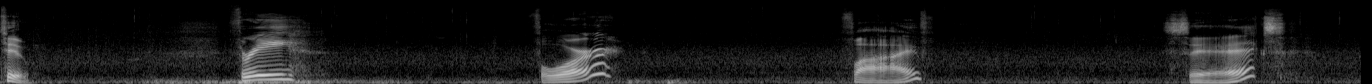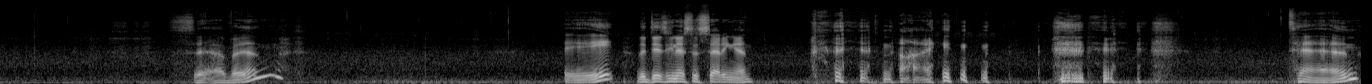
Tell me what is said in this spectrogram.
two, three, four, five, six, seven, eight. The dizziness is setting in. Nine, ten,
